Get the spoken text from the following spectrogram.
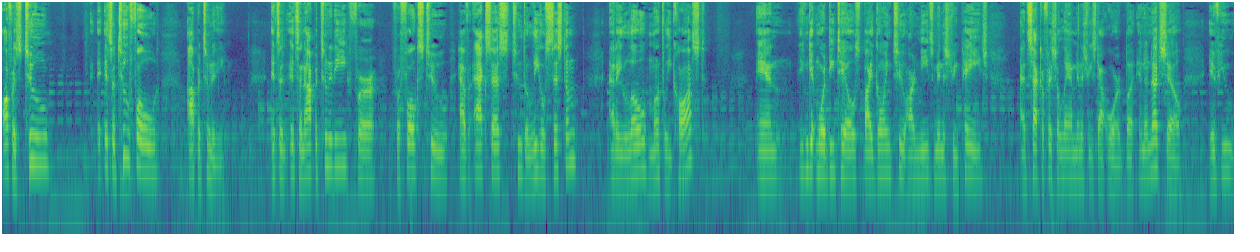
offers two. It's a twofold opportunity. It's a it's an opportunity for for folks to have access to the legal system at a low monthly cost, and you can get more details by going to our Needs Ministry page at sacrificiallambministries.org. But in a nutshell, if you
